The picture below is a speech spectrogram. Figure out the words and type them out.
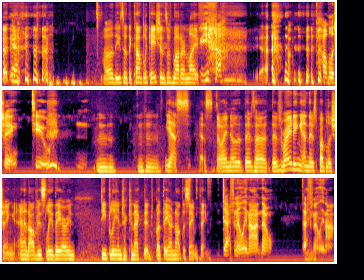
too, yeah. oh, these are the complications of modern life. yeah, Yeah. publishing too. Mm. hmm Yes, yes. No, I know that there's a there's writing and there's publishing, and obviously they are in, deeply interconnected, but they are not the same thing. Definitely not. No, definitely not.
